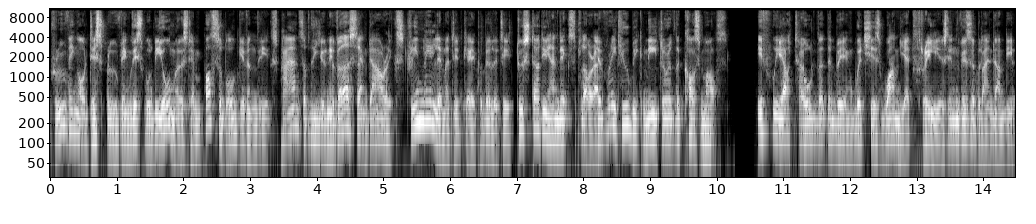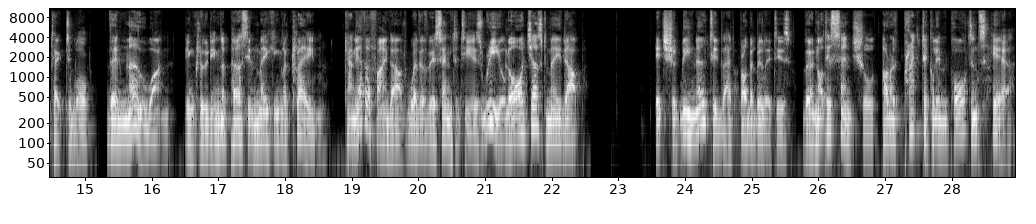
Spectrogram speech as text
proving or disproving this will be almost impossible given the expanse of the universe and our extremely limited capability to study and explore every cubic meter of the cosmos. If we are told that the being which is one yet three is invisible and undetectable, then no one, including the person making the claim, can ever find out whether this entity is real or just made up. It should be noted that probabilities, though not essential, are of practical importance here.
